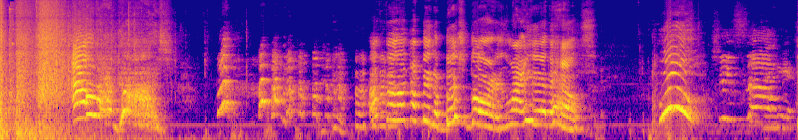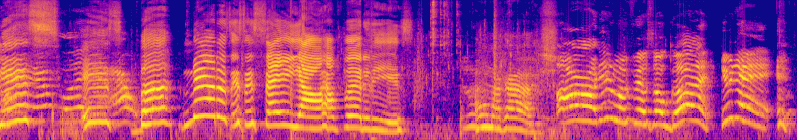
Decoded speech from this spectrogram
Oh my gosh! I feel like I'm in the Busch Gardens right here at the house. Woo! This is bananas. It's insane, y'all, how fun it is. Oh my gosh. Oh, this one feels so good. Give me that.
